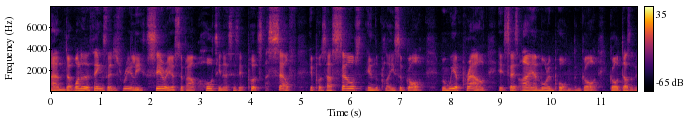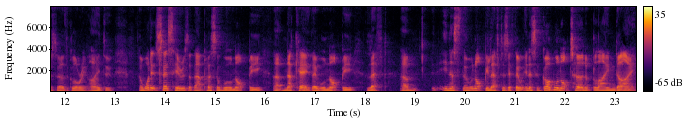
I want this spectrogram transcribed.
And uh, one of the things that is really serious about haughtiness is it puts a self, it puts ourselves in the place of God. When we are proud, it says, I am more important than God. God doesn't deserve the glory, I do. And what it says here is that that person will not be uh, nake, they will not be left um, innocent, they will not be left as if they were innocent. God will not turn a blind eye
